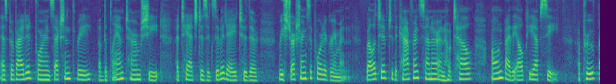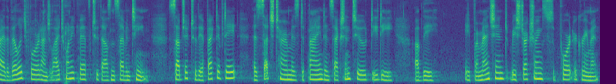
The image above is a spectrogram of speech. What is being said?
as provided for in Section 3 of the Plan Term Sheet attached as Exhibit A to the Restructuring Support Agreement relative to the Conference Center and Hotel owned by the LPFC, approved by the Village Board on July 25, 2017, subject to the effective date as such term is defined in Section 2 DD of the aforementioned restructuring support agreement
